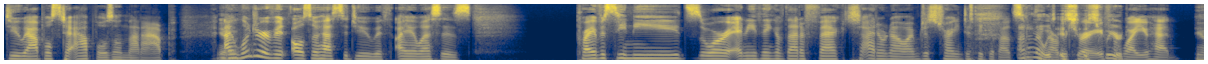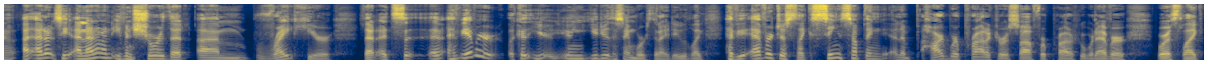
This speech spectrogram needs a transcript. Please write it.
do apples to apples on that app. I wonder if it also has to do with iOS's privacy needs or anything of that effect. I don't know. I'm just trying to think about something arbitrary it's, it's for why you had. Yeah, I, I, don't see, and I'm not even sure that I'm right here. That it's. Uh, have you ever? Like, you, you, you do the same work that I do. Like, have you ever just like seen something in a hardware product or a software product or whatever, where it's like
